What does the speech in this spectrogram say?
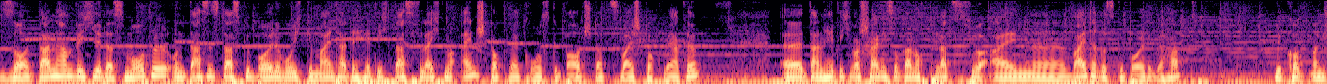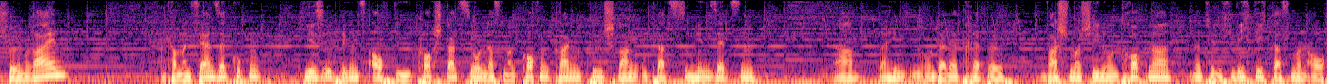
So, dann haben wir hier das Motel und das ist das Gebäude, wo ich gemeint hatte, hätte ich das vielleicht nur ein Stockwerk groß gebaut, statt zwei Stockwerke. Äh, dann hätte ich wahrscheinlich sogar noch Platz für ein äh, weiteres Gebäude gehabt. Hier kommt man schön rein, kann man Fernseher gucken. Hier ist übrigens auch die Kochstation, dass man kochen kann, Kühlschrank Platz zum Hinsetzen. Ja, da hinten unter der Treppe Waschmaschine und Trockner. Natürlich wichtig, dass man auch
